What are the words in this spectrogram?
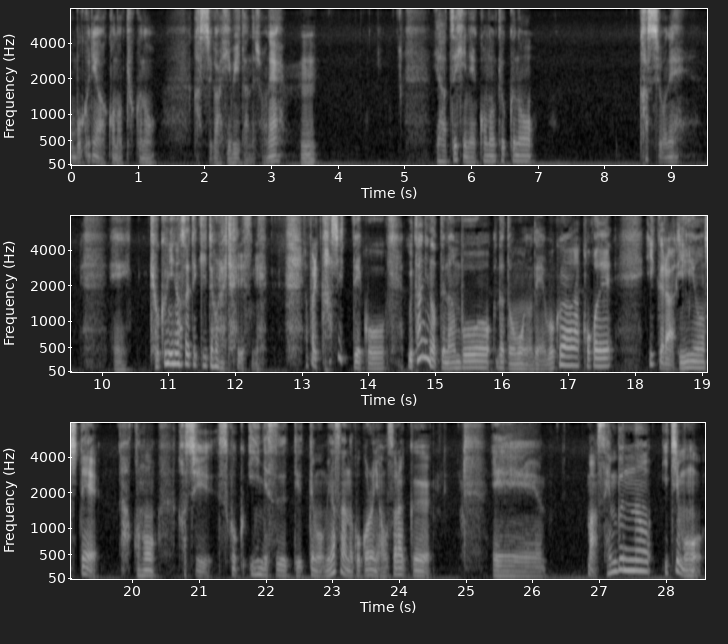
僕にはこの曲の歌詞が響いたんでしょうね。うん。いや、ぜひね、この曲の歌詞をね、えー、曲に乗せて聴いてもらいたいですね。やっぱり歌詞ってこう、歌に乗ってなんぼだと思うので、僕はここでいくら引用して、あ、この歌詞すごくいいんですって言っても、皆さんの心にはおそらく、えー、まあ、千分の一も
